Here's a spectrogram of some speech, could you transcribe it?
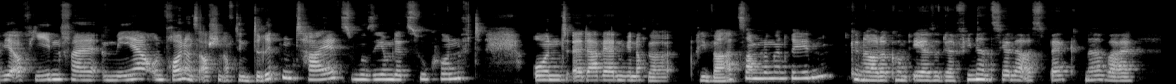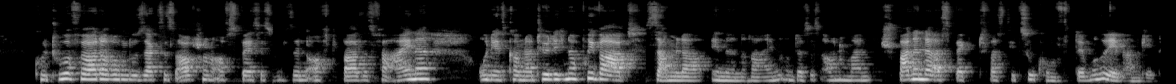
wir auf jeden Fall mehr und freuen uns auch schon auf den dritten Teil zum Museum der Zukunft. Und äh, da werden wir noch über Privatsammlungen reden. Genau, da kommt eher so der finanzielle Aspekt, ne, weil Kulturförderung, du sagst es auch schon, Offspaces sind oft Basisvereine. Und jetzt kommen natürlich noch PrivatsammlerInnen rein. Und das ist auch nochmal ein spannender Aspekt, was die Zukunft der Museen angeht.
